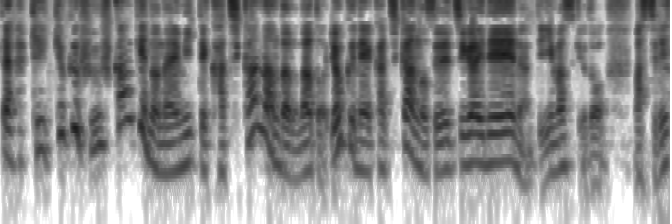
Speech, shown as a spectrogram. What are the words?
だから結局、夫婦関係の悩みって価値観なんだろうなと。よくね、価値観のすれ違いで、なんて言いますけど、まあ、すれ違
